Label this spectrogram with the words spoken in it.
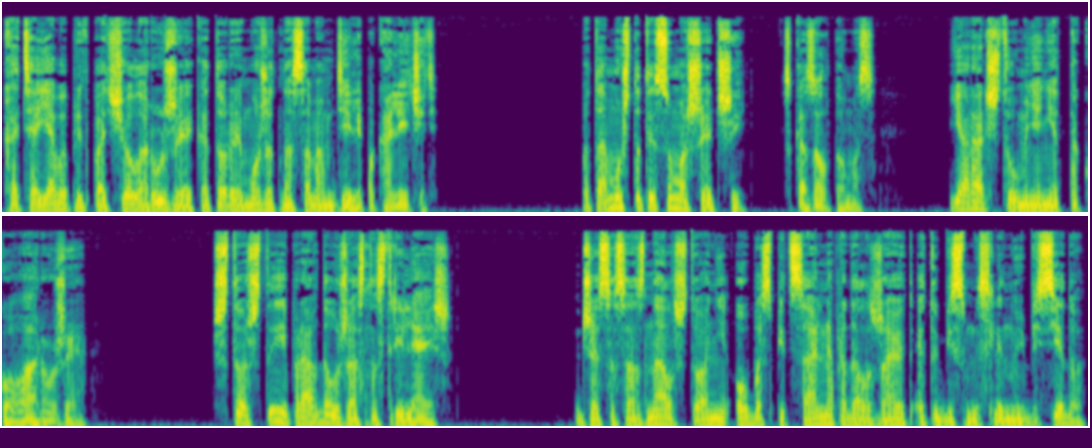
Хотя я бы предпочел оружие, которое может на самом деле покалечить. «Потому что ты сумасшедший», — сказал Томас. «Я рад, что у меня нет такого оружия». «Что ж, ты и правда ужасно стреляешь». Джесс осознал, что они оба специально продолжают эту бессмысленную беседу,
